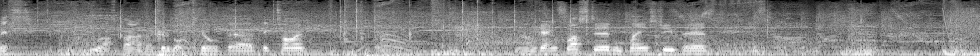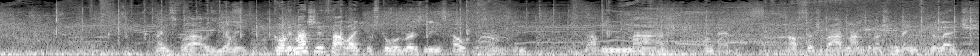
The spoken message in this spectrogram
Missed. Ooh, that's bad. I could have got killed there, big time. Now I'm getting flustered and playing stupid. Thanks for that, it was yummy. God, imagine if that, like, restored Rosalina's health or something. That'd be mad. I'm dead. That was such a bad landing, I should have aimed for the ledge.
